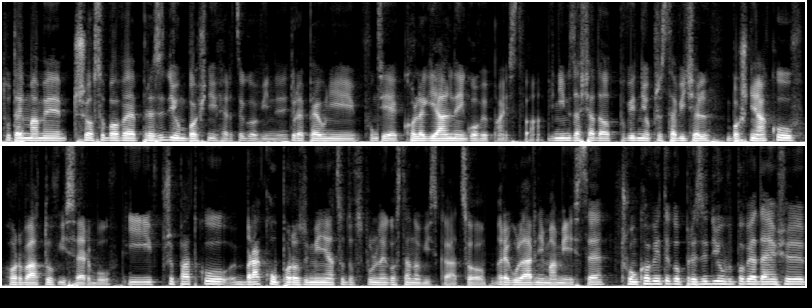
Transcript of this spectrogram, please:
Tutaj mamy trzyosobowe prezydium Bośni i Hercegowiny, które pełni funkcję kolegialnej głowy państwa. W nim zasiada odpowiednio przedstawiciel Bośniaków, Chorwatów i Serbów. I w przypadku braku porozumienia co do wspólnego stanowiska, co regularnie ma miejsce, członkowie tego prezydium wypowiadają się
